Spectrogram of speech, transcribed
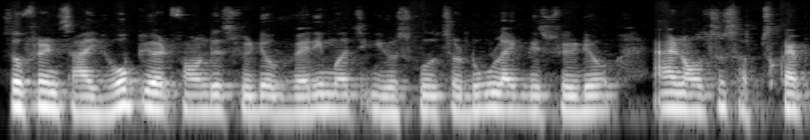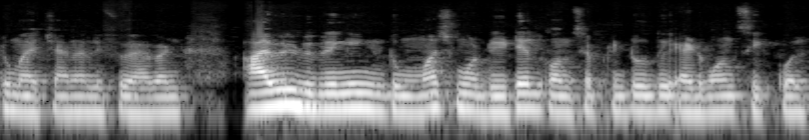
So friends i hope you had found this video very much useful. So do like this video and also subscribe to my channel if you haven't. I will be bringing into much more detailed concept into the advanced sql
